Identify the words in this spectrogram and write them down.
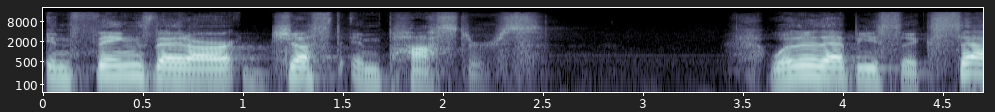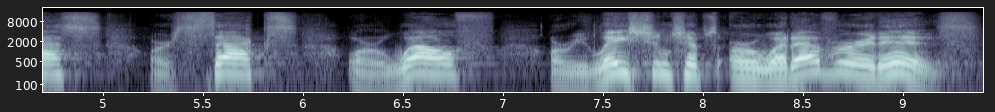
in things that are just imposters. Whether that be success or sex or wealth or relationships or whatever it is,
